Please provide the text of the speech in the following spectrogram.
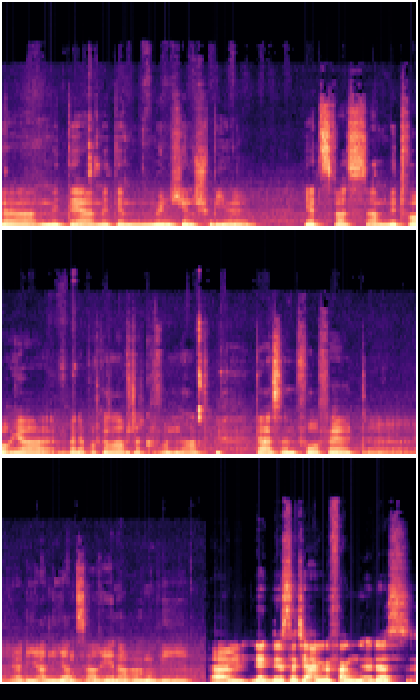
äh, mit, der, mit dem München-Spiel, jetzt was am Mittwoch ja bei der Podcast stattgefunden hat. Da ist im Vorfeld äh, ja die Allianz Arena irgendwie. Ähm, ne, das hat ja angefangen, dass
